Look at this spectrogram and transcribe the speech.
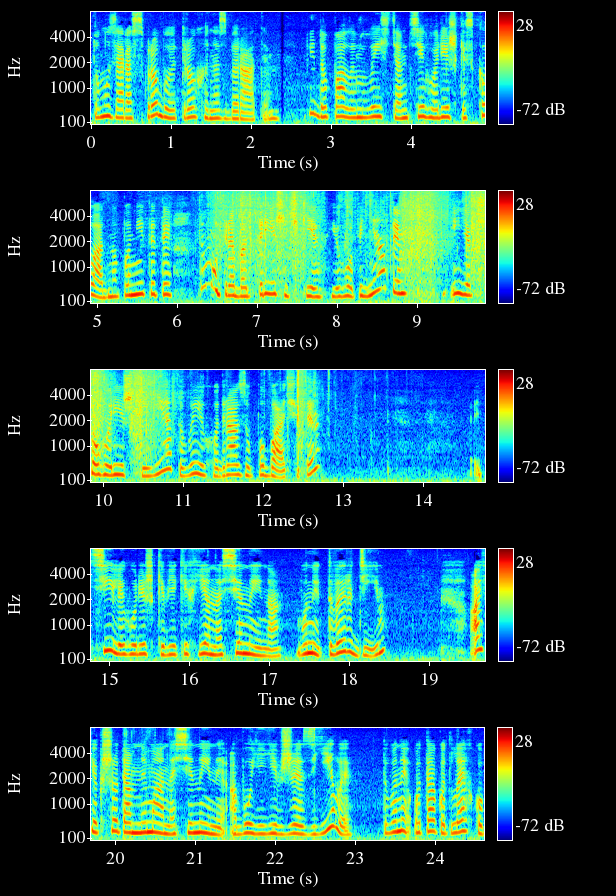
Тому зараз спробую трохи назбирати. Під опалим листям ці горішки складно помітити, тому треба трішечки його підняти. І якщо горішки є, то ви їх одразу побачите. Цілі горішки, в яких є насінина, вони тверді. А якщо там нема насінини або її вже з'їли, то вони отак от легко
